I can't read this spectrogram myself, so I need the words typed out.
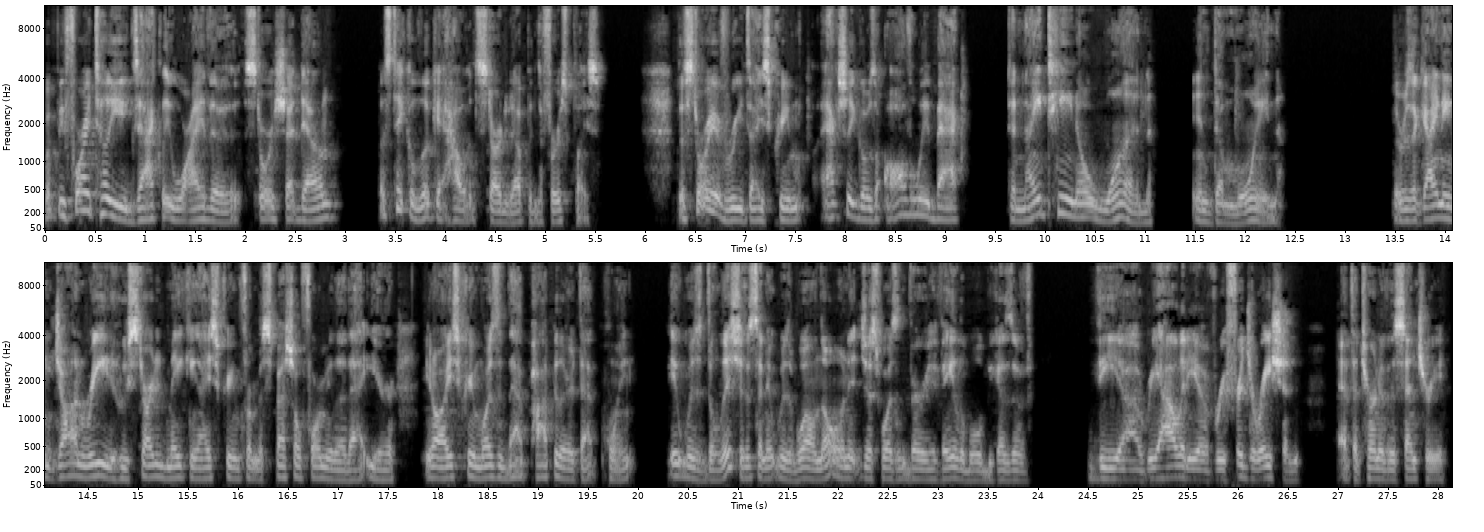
But before I tell you exactly why the store shut down, let's take a look at how it started up in the first place. The story of Reed's ice cream actually goes all the way back to 1901 in Des Moines. There was a guy named John Reed who started making ice cream from a special formula that year. You know, ice cream wasn't that popular at that point. It was delicious and it was well known. It just wasn't very available because of the uh, reality of refrigeration at the turn of the century.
